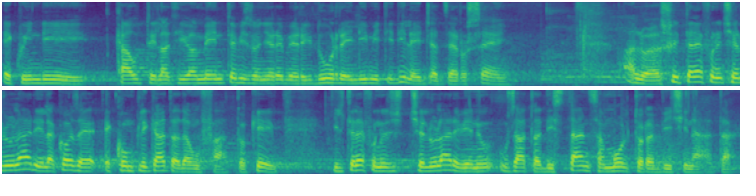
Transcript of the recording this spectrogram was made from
e quindi cautelativamente bisognerebbe ridurre i limiti di legge a 0,6. Allora, sui telefoni cellulari la cosa è complicata da un fatto, che il telefono cellulare viene usato a distanza molto ravvicinata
